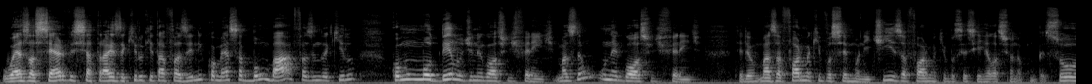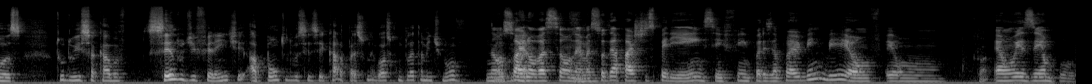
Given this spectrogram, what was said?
o as a service atrás daquilo que está fazendo e começa a bombar fazendo aquilo como um modelo de negócio diferente, mas não um negócio diferente. Entendeu? Mas a forma que você monetiza, a forma que você se relaciona com pessoas, tudo isso acaba sendo diferente a ponto de você dizer, cara, parece um negócio completamente novo. Não Mas só a é. inovação, né? Mas toda a parte de experiência, enfim. Por exemplo, o Airbnb é um, é um, Tá. é um exemplo.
